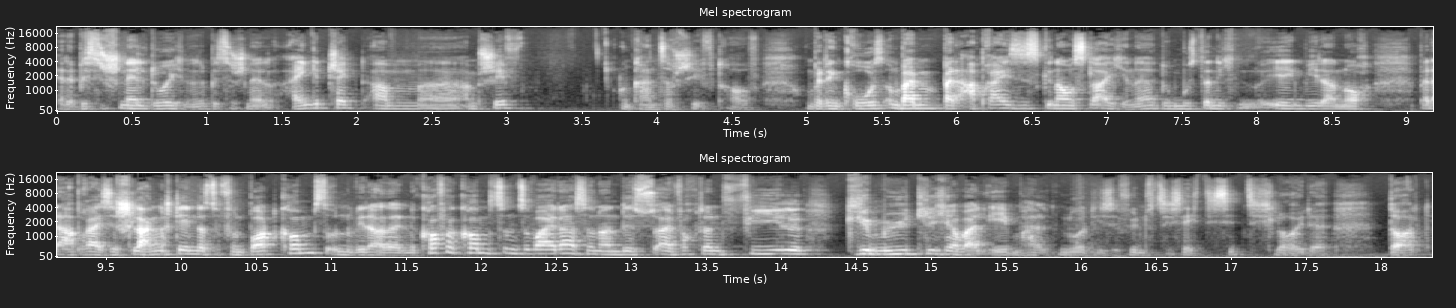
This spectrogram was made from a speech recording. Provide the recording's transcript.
ja, da bist du schnell durch, ne? da bist du schnell eingecheckt am, äh, am Schiff und kannst aufs Schiff drauf. Und bei den großen, und beim, bei der Abreise ist es genau das Gleiche. Ne? Du musst da nicht irgendwie dann noch bei der Abreise Schlange stehen, dass du von Bord kommst und wieder an deine Koffer kommst und so weiter, sondern das ist einfach dann viel gemütlicher, weil eben halt nur diese 50, 60, 70 Leute dort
